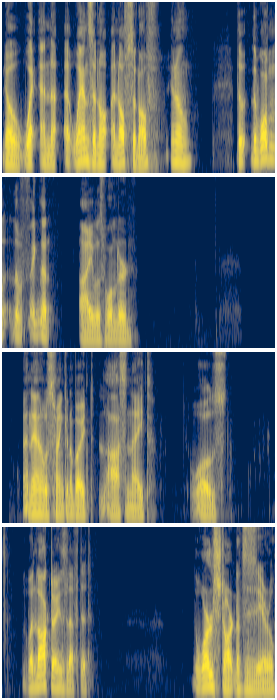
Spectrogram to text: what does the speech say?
you know, when and uh, when's enough? Enough's enough. You know, the the one the thing that I was wondering, and then I was thinking about last night was when lockdown's lifted, the world's starting at zero.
